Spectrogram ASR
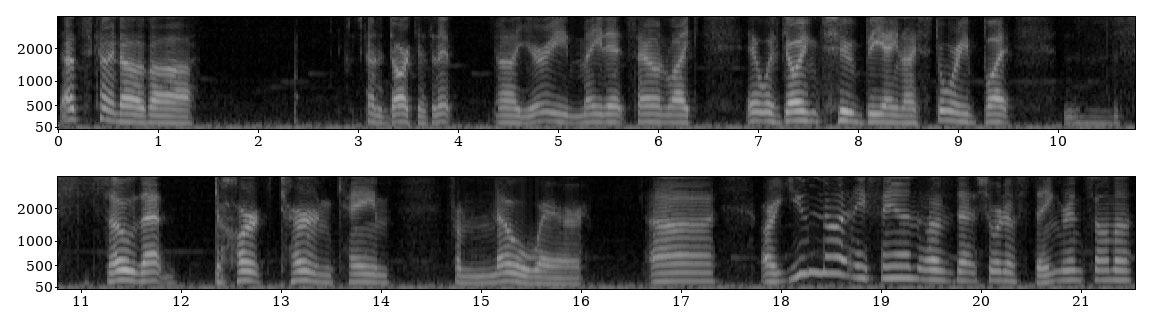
That's kind of uh, it's kind of dark, isn't it? Uh, Yuri made it sound like it was going to be a nice story, but th- so that dark turn came from nowhere. Uh, are you not a fan of that sort of thing, Rensama?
